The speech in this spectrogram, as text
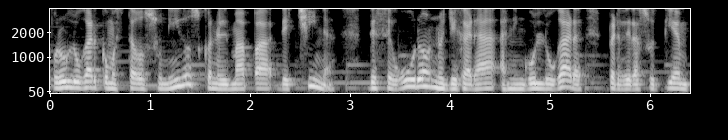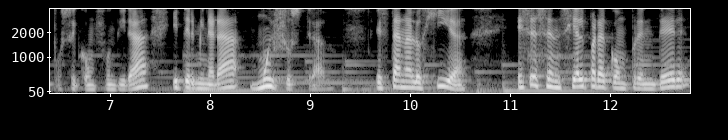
por un lugar como Estados Unidos con el mapa de China. De seguro no llegará a ningún lugar, perderá su tiempo, se confundirá y terminará muy frustrado. Esta analogía es esencial para comprender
